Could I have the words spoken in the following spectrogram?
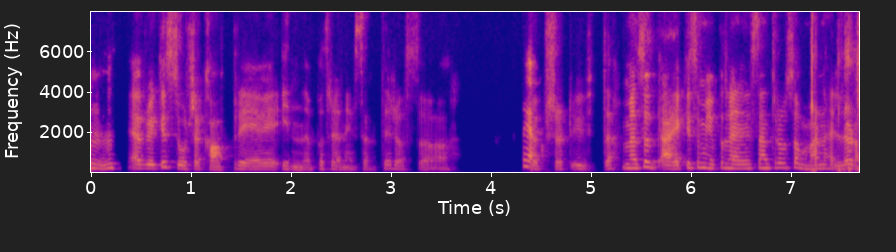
Mm. Jeg bruker stort sett Capri inne på treningssenter, og så Ja. ute. Men så er jeg ikke så mye på treningssenter om sommeren heller, da.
